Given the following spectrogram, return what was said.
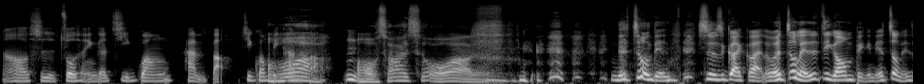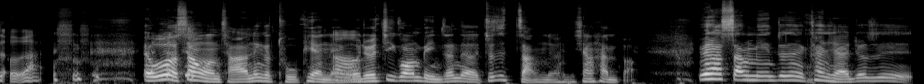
然后是做成一个激光汉堡，激光饼汉堡。哇，嗯哦，超爱吃鹅啊的。你的重点是不是怪怪的？我的重点是激光饼，你的重点是鹅啊。哎、我有上网查那个图片呢、嗯我觉得激光饼真的就是长得很像汉堡，因为它上面就是看起来就是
